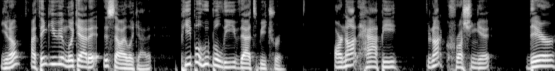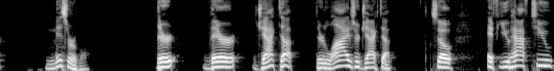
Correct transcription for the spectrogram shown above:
You know, I think you can look at it. This is how I look at it. People who believe that to be true are not happy. They're not crushing it. They're miserable. They're they're jacked up. Their lives are jacked up. So if you have to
